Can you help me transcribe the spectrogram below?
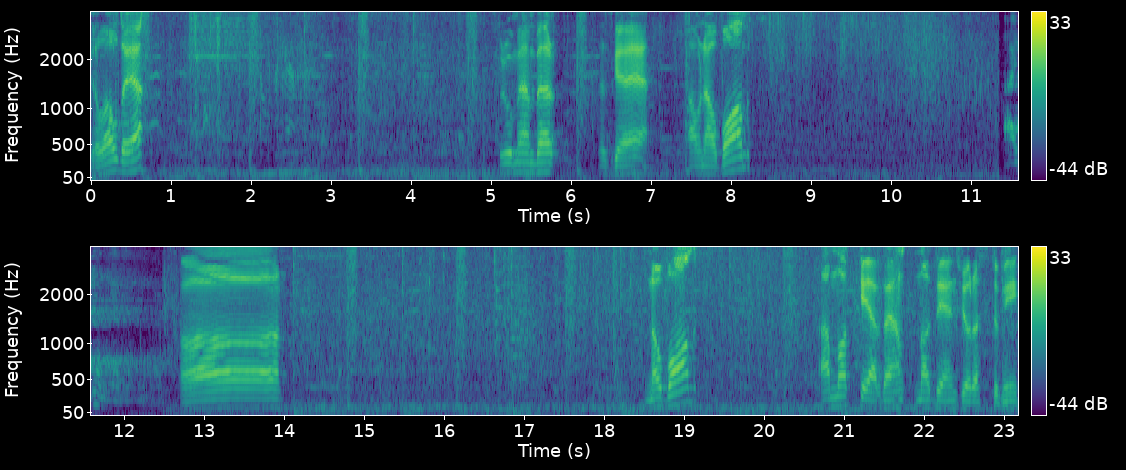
Hello there. Crew member. Let's get. Oh no, bombs. I don't have it more. Oh. No bombs? I'm not scared then. Not dangerous to me.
